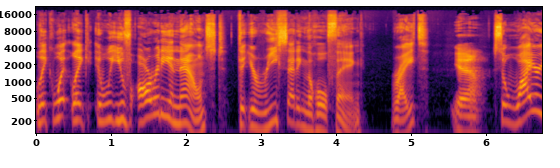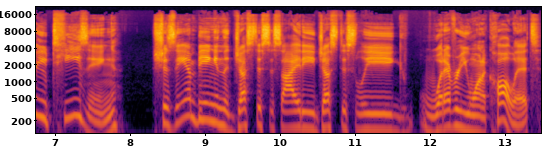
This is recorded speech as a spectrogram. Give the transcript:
Like what? Like you've already announced that you're resetting the whole thing, right? Yeah. So why are you teasing Shazam being in the Justice Society, Justice League, whatever you want to call it,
